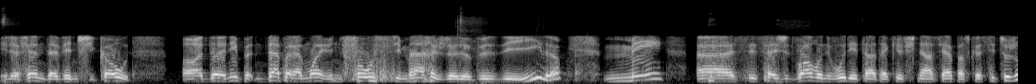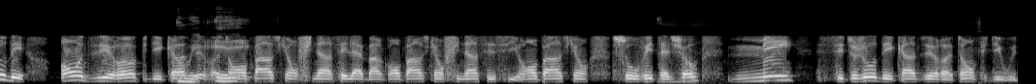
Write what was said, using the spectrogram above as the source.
et le film Da Vinci Code a donné, d'après moi, une fausse image de l'Opus Dei, là. Mais euh, il s'agit de voir au niveau des tentacules financières parce que c'est toujours des on dira puis des cas on pense qu'ils ont financé la banque, on pense qu'ils ont financé ci, on pense qu'ils ont sauvé telle chose, mais c'est toujours des camps du puis des oui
